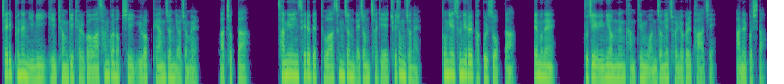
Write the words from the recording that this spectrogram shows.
체리프는 이미 이 경기 결과와 상관없이 유럽 대항전 여정을 마쳤다. 3위인 세르베트와 승점 4점 차기의 최종전을 통해 순위를 바꿀 수 없다. 때문에 굳이 의미 없는 강팀 원정에 전력을 다하지 않을 것이다.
